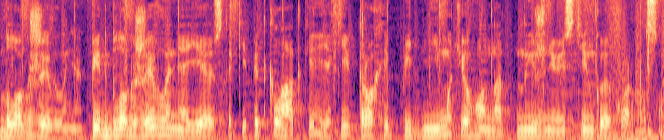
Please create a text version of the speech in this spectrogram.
блок живлення. Під блок живлення є ось такі підкладки, які трохи піднімуть його над нижньою стінкою корпусу.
